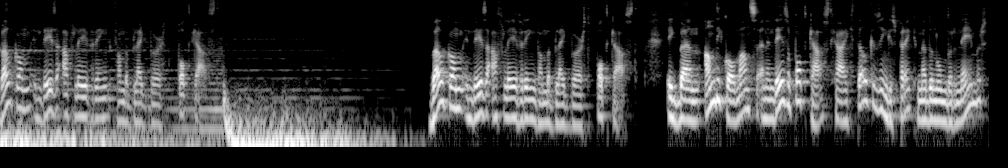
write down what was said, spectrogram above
Welkom in deze aflevering van de Blackbird Podcast. Welkom in deze aflevering van de Blackbird Podcast. Ik ben Andy Komans en in deze podcast ga ik telkens in gesprek met een ondernemer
